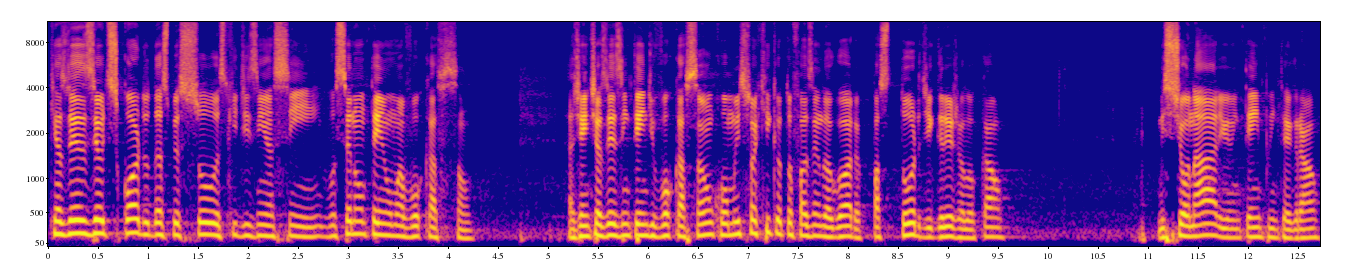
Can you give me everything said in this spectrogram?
que às vezes eu discordo das pessoas que dizem assim: você não tem uma vocação. A gente às vezes entende vocação como isso aqui que eu estou fazendo agora, pastor de igreja local, missionário em tempo integral.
